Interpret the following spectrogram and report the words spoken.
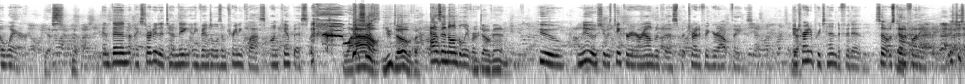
aware. yes. Yeah. And then I started attending an evangelism training class on campus Wow. you dove. as a non-believer You dove in. who knew she was tinkering around with this, but trying to figure out things and Yeah. trying to pretend to fit in. So it was kind of funny. It's just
